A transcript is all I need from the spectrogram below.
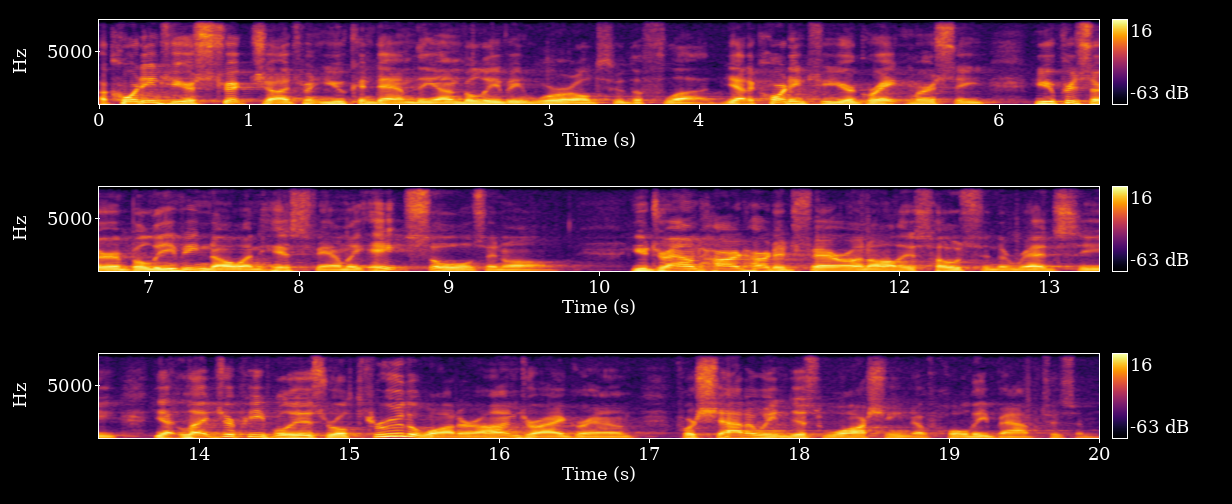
according to your strict judgment, you condemned the unbelieving world through the flood. Yet, according to your great mercy, you preserved believing Noah and his family, eight souls in all. You drowned hard hearted Pharaoh and all his hosts in the Red Sea, yet led your people Israel through the water on dry ground, foreshadowing this washing of holy baptism.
